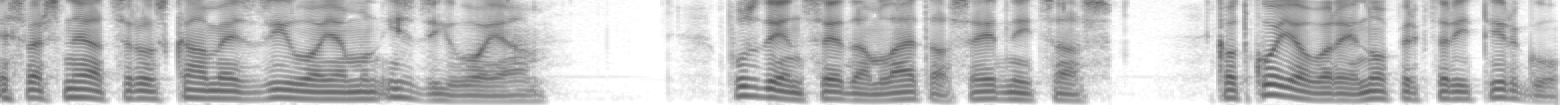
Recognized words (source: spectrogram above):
Es vairs neatceros, kā mēs dzīvojam un izdzīvojām. Pusdienas ēdām lētās ēdnīcās, Kaut ko jau varēja nopirkt arī tirgū.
